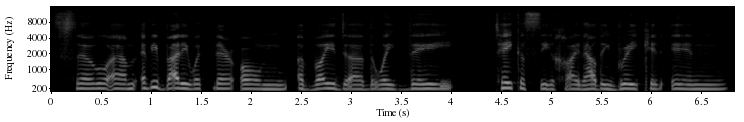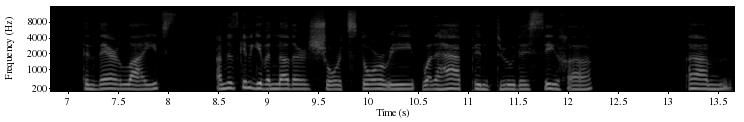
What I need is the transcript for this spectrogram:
So um, everybody with their own avoida, the way they take a sikha and how they break it in in their lives. I'm just going to give another short story. What happened through this sikha? Um,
